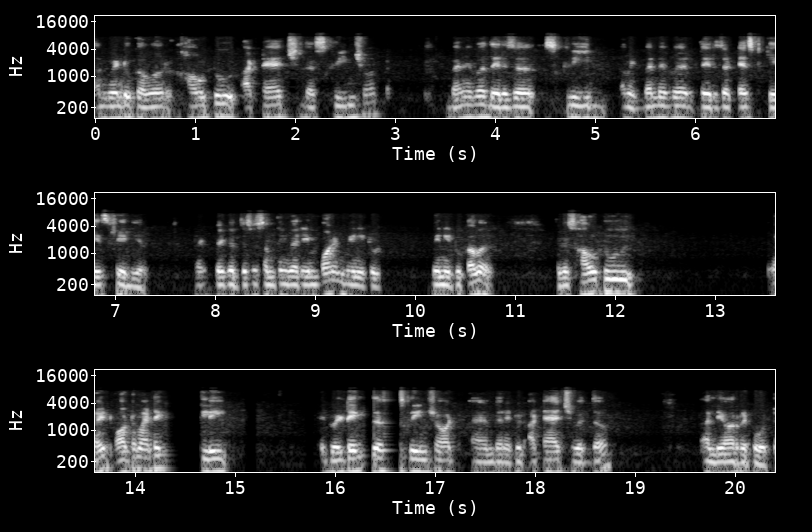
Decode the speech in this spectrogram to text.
I'm going to cover how to attach the screenshot whenever there is a screen, I mean, whenever there is a test case failure, right? Because this is something very important we need to we need to cover because how to right automatically it will take the screenshot and then it will attach with the Allure report.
